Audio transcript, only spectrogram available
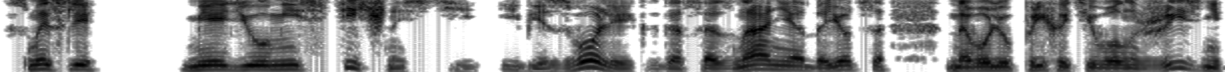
в смысле медиумистичности и безволия, когда сознание отдается на волю прихоти волн жизни,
